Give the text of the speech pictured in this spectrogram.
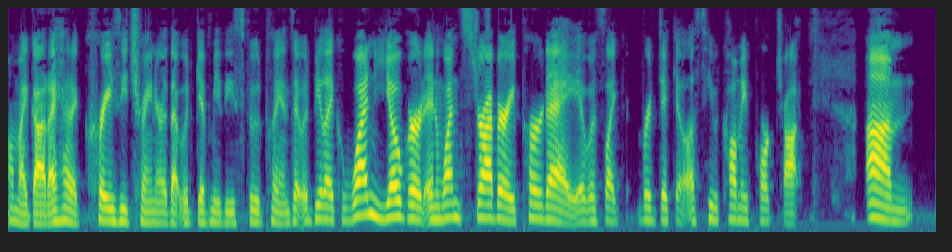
oh my god, I had a crazy trainer that would give me these food plans. It would be like one yogurt and one strawberry per day. It was like ridiculous. He would call me pork chop. Um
